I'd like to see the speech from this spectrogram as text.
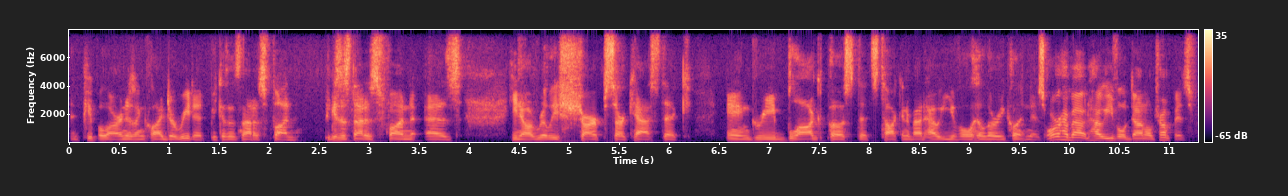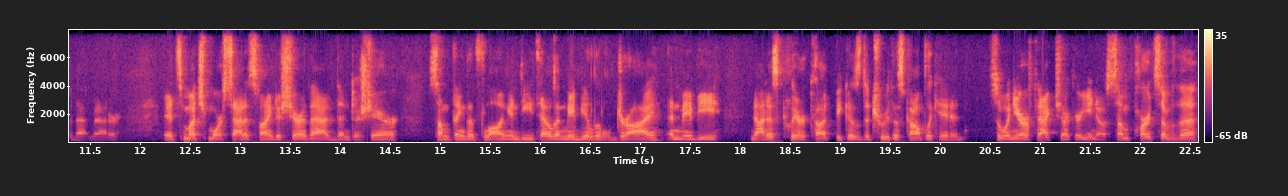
and people aren't as inclined to read it because it's not as fun because it's not as fun as you know a really sharp sarcastic angry blog post that's talking about how evil hillary clinton is or about how evil donald trump is for that matter. It's much more satisfying to share that than to share something that's long and detailed and maybe a little dry and maybe not as clear cut because the truth is complicated so when you're a fact checker you know some parts of the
